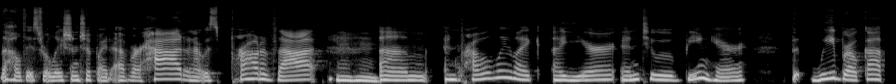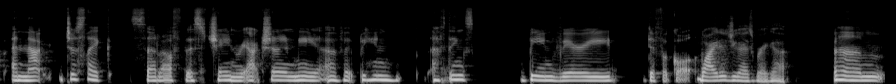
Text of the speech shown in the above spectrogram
the healthiest relationship I'd ever had. And I was proud of that. Mhm. Um, and probably like a year into being here, th- we broke up, and that just like set off this chain reaction in me of it being of things being very difficult. Why did you guys break up? Um,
